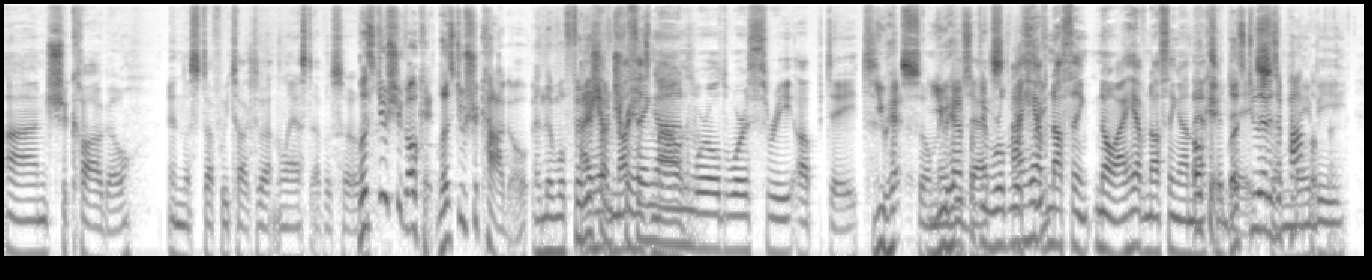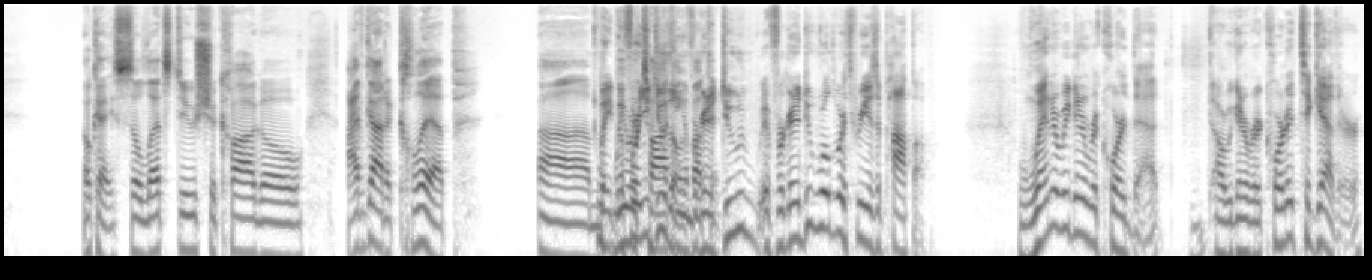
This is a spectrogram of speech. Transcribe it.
on Chicago and the stuff we talked about in the last episode. Let's do Chicago. Okay, let's do Chicago, and then we'll I finish have on nothing on World War III update. You ha- so you have something World War I have III? nothing. No, I have nothing on that Okay, today. let's do that as a pop-up Maybe. Okay, so let's do Chicago. I've got a clip. Um, Wait, we before were you do talking though, if we're gonna the- do if we're gonna do World War III as a pop up, when are we gonna record that? Are we gonna record it together?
